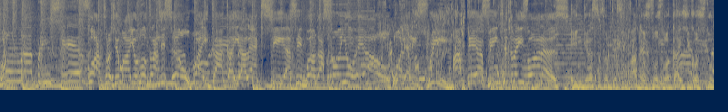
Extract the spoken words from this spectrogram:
uma princesa. 4 de maio no Tradição, Baitaca e Alex Dias e Banda Sonho Real. Mulheres Free, até às 23 horas. Ingressos antecipados nos locais de costume.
